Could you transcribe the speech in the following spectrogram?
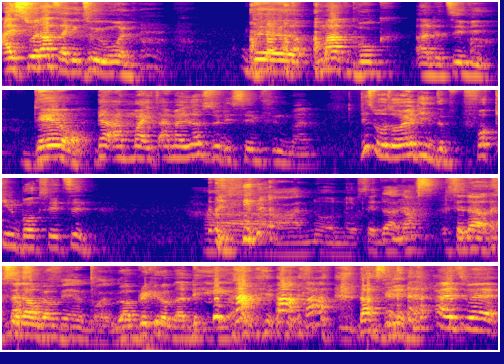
I swear that's like a two in one. The MacBook and the TV. Damn. That I might, I might just do the same thing, man. This was already in the fucking box 18. Ah, no, no. Say that. That's Said that. That's Said that we unfair, are, man. we are breaking up that day. that's it. I swear.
